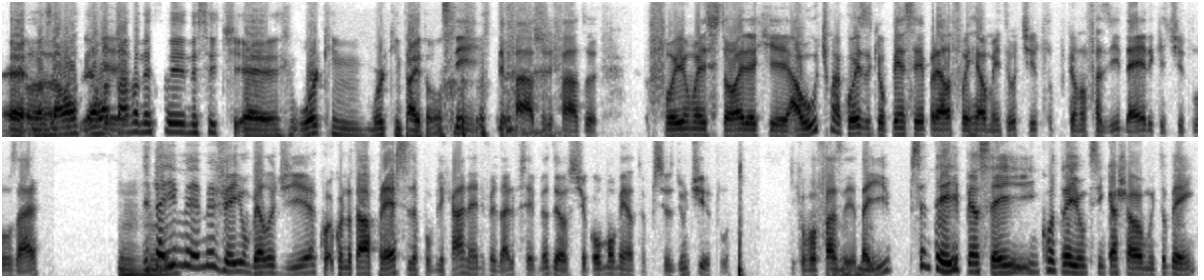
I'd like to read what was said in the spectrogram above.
É, mas Ah, ela, porque- ela tava nesse, nesse é, working, working title. Sim, de fato, de fato. Foi uma história que. A última coisa que eu pensei pra ela foi realmente o título, porque eu não fazia ideia de que título usar. E Uhum. daí me, me veio um belo dia, qu- quando eu tava prestes a publicar, né, de verdade, eu pensei, meu Deus, chegou o momento, eu preciso de um título. O que, que eu vou fazer? Uhum. Daí sentei, pensei e encontrei um que se encaixava muito bem,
